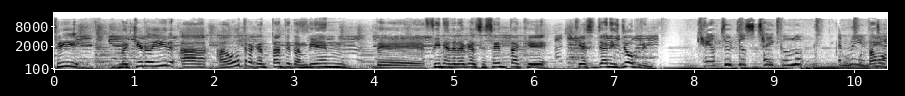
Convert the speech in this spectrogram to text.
Sí, me quiero ir a, a otra cantante también de fines de la década del 60 que, que es Janis Joplin. Can't you just take a look at me and Estamos,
